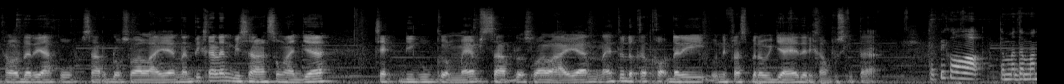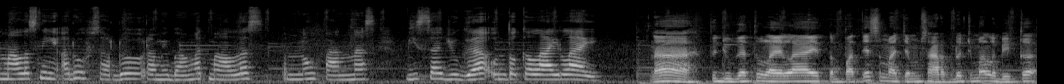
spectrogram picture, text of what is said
kalau dari aku Sardo Swalayan. Nanti kalian bisa langsung aja cek di Google Maps Sardo Swalayan. Nah, itu dekat kok dari Universitas Brawijaya dari kampus kita. Tapi kalau teman-teman males nih, aduh Sardo rame banget, males, penuh, panas, bisa juga untuk ke Lailai. Nah, itu juga tuh Lailai, tempatnya semacam Sardo cuma lebih ke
